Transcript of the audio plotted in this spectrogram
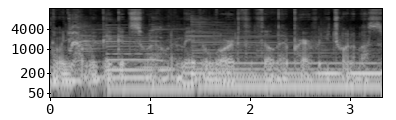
And would you help me be a good soil? And may the Lord fulfill that prayer for each one of us.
